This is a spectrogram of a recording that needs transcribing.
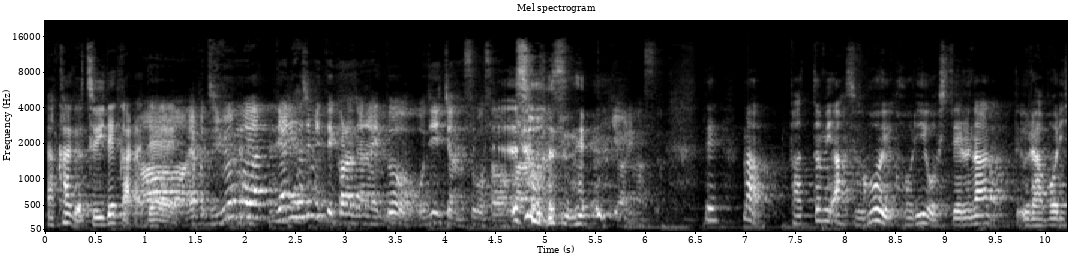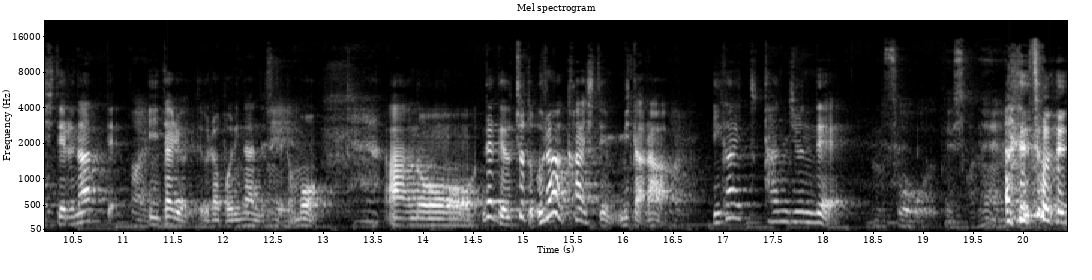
あ家業継いでからで。やっぱ自分がややり始めてからじゃないとおじいちゃんの凄さは分からそうないですね。時はありますよ。でまあパッと見あすごい彫りをしてるなって裏彫りしてるなって、はい。インタリオって裏彫りなんですけども、あのだけどちょっと裏を返してみたら、は意外と単純でそうですかね。そうね。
